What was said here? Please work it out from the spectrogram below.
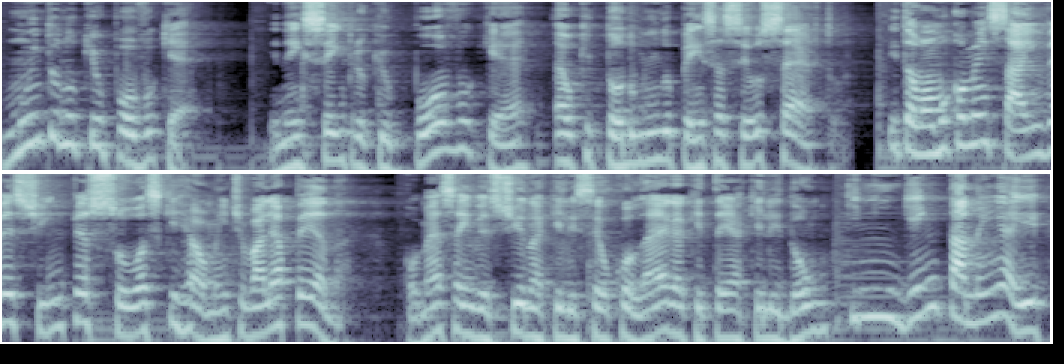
muito no que o povo quer. E nem sempre o que o povo quer é o que todo mundo pensa ser o certo. Então vamos começar a investir em pessoas que realmente vale a pena. Começa a investir naquele seu colega que tem aquele dom que ninguém tá nem aí.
